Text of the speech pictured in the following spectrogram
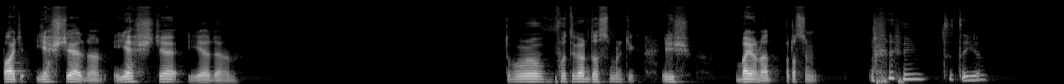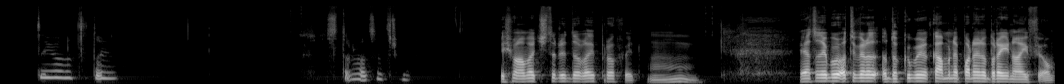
Pojď, ještě jeden, ještě jeden. To budu otvírat do smrti. I když, bajonet, prosím. co to je? To jo, co to je? 123. Když máme 4 dolary profit. Mm. Já tady budu otvírat dokument, kam nepadne dobrý knife, jo.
